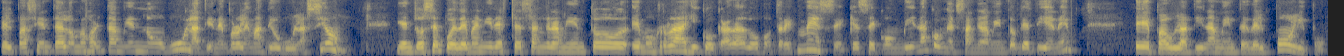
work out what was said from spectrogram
el paciente a lo mejor también no ovula, tiene problemas de ovulación. Y entonces puede venir este sangramiento hemorrágico cada dos o tres meses, que se combina con el sangramiento que tiene eh, paulatinamente del pólipo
